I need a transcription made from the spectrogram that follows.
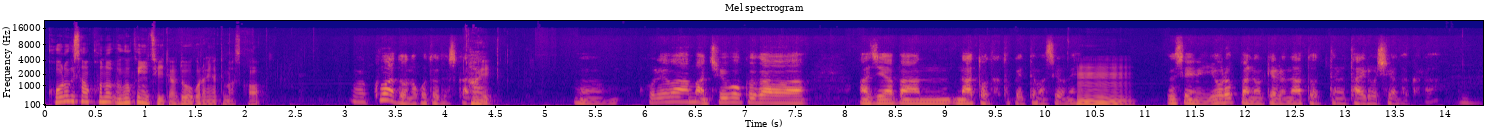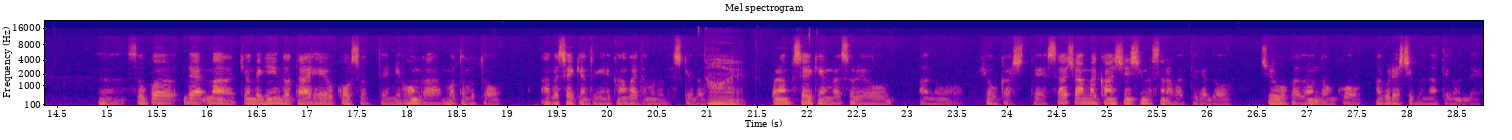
興梠さんはこの動きについてはどうご覧になってますか？クアッドのことですから、はい。うん、これはまあ中国側はアジア版 NATO だとか言ってますよね。うん。要するにヨーロッパにおける NATO っていうのは対ロシアだから、うんそこでまあ基本的にインド太平洋構想って日本がもともと安倍政権の時に考えたものですけど、はい。トランプ政権がそれをあの評価して、最初はあんまり関心示さなかったけど、中国はどんどんこうアグレッシブになっていくんで、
